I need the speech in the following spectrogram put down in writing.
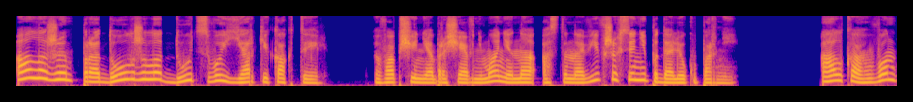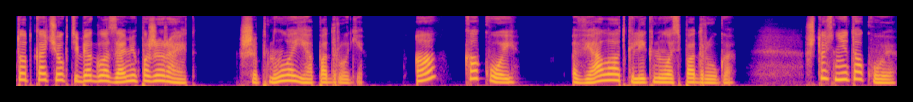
Алла же продолжила дуть свой яркий коктейль, вообще не обращая внимания на остановившихся неподалеку парней. «Алка, вон тот качок тебя глазами пожирает», — шепнула я подруге. «А? Какой?» — вяло откликнулась подруга. «Что с ней такое?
